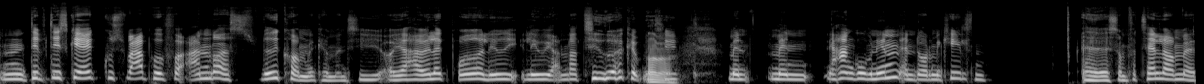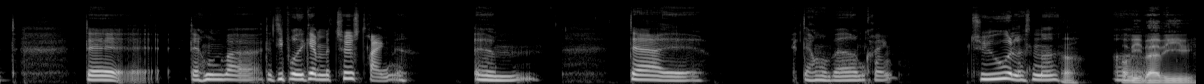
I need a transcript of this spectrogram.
Mm, Det, det skal jeg ikke kunne svare på for andres vedkommende, kan man sige. Og jeg har jo heller ikke prøvet at leve i, leve i andre tider, kan man Nej, nej. sige. Men, men jeg har en god veninde, Anne Dorte Mikkelsen, øh, som fortalte om, at da, da, hun var, da de brød igennem med tøstrengene, øhm, der, øh, der hun været omkring 20 eller sådan noget. Ja. Og vi, hvad er vi i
